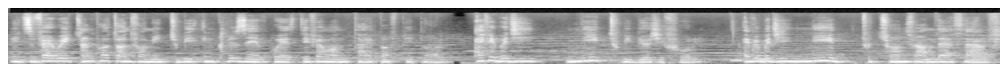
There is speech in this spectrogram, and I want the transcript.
it's very important for me to be inclusive with different type of people. Everybody need to be beautiful. Everybody need to transform themselves.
